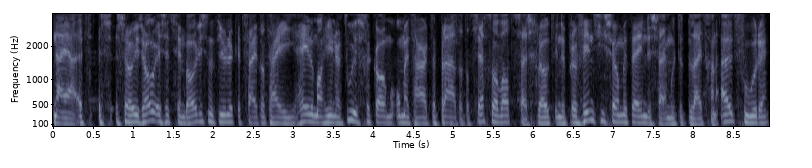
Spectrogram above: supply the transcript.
Nou ja, het, sowieso is het symbolisch natuurlijk. Het feit dat hij helemaal hier naartoe is gekomen om met haar te praten, dat zegt wel wat. Zij is groot in de provincie zometeen, dus zij moet het beleid gaan uitvoeren.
